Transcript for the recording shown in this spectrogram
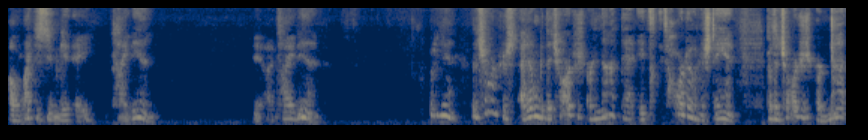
I would like to see them get a tight end. Yeah, a tight end. But again, the Chargers, I don't get the Chargers are not that it's it's hard to understand, but the Chargers are not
